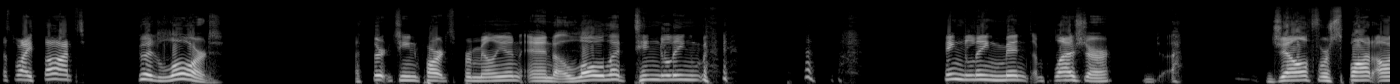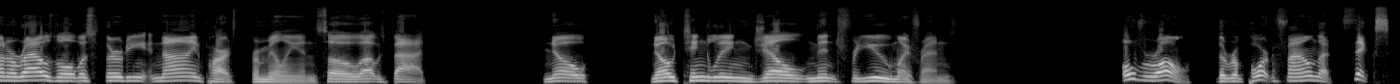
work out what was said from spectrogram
That's what I thought. Good lord. A 13 parts per million and Lola tingling tingling mint pleasure gel for spot on arousal was 39 parts per million. So that was bad. No no tingling gel mint for you, my friends. Overall, the report found that six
